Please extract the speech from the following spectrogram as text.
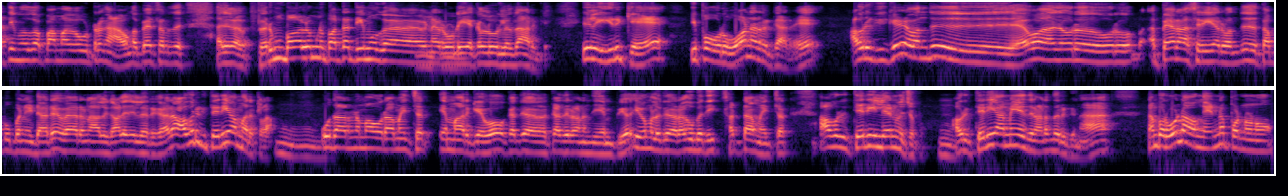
அதிமுக பாமக விட்டுருங்க. அவங்க பேசுறது அதில் பெரும்பாலும்னு பார்த்தா திமுகவினருடைய கல்லூரியில் தான் இருக்குது இதில் இருக்கே இப்போ ஒரு ஓனர் இருக்காரு. அவருக்கு கீழே வந்து ஒரு ஒரு பேராசிரியர் வந்து தப்பு பண்ணிட்டாரு வேற நாலு காலேஜில் இருக்காரு. அவருக்கு தெரியாமல் இருக்கலாம். உதாரணமாக ஒரு அமைச்சர் எம்ஆர்கேவோ கதி கதிரானந்த் எம்பியோ இவங்களுக்கு ரகுபதி சட்ட அமைச்சர் அவருக்கு தெரியலன்னு வச்சுப்போம். அவருக்கு தெரியாமே இது நடந்திருக்குன்னா நம்பர் ஒன் அவங்க என்ன பண்ணணும்?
